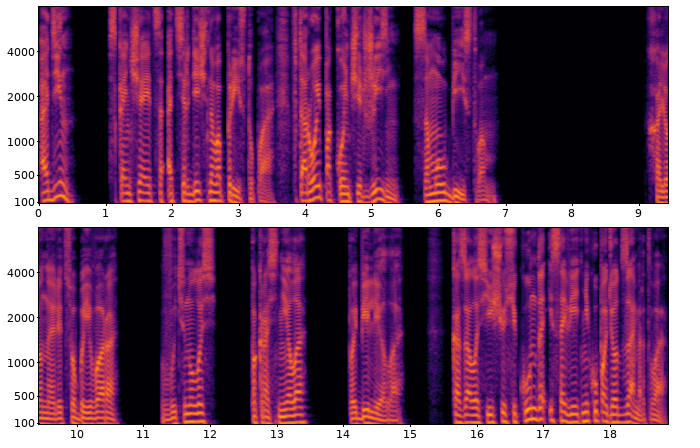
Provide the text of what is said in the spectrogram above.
Один скончается от сердечного приступа, второй покончит жизнь самоубийством. Холеное лицо Боевара вытянулось, покраснело, побелело. Казалось, еще секунда, и советник упадет замертво.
